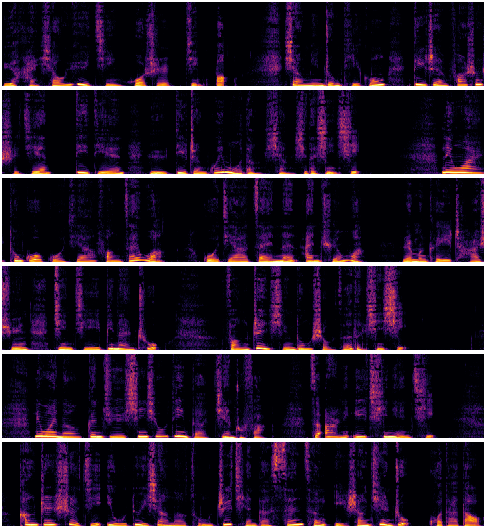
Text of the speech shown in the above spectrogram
与海啸预警或是警报，向民众提供地震发生时间、地点与地震规模等详细的信息。另外，通过国家防灾网、国家灾难安全网，人们可以查询紧急避难处、防震行动守则等信息。另外呢，根据新修订的建筑法，自二零一七年起，抗震设计义务对象呢，从之前的三层以上建筑扩大到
